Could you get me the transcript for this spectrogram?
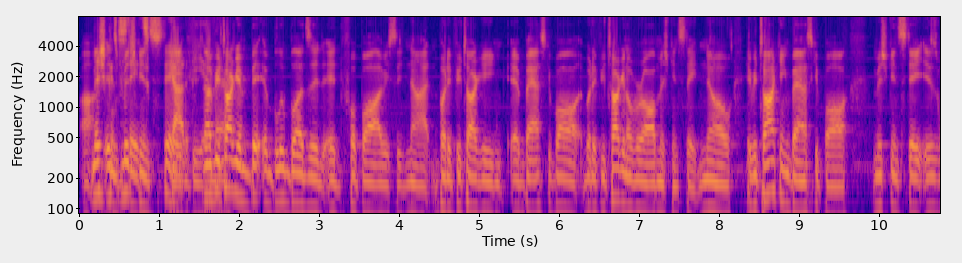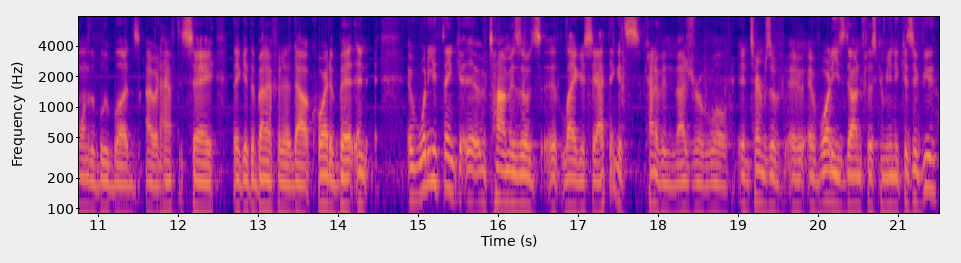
uh, Michigan it's Michigan State's State. gotta be now, if you're there. talking bi- blue bloods in, in football, obviously not. But if you're talking uh, basketball, but if you're talking overall, Michigan State, no. If you're talking basketball, Michigan State is one of the blue bloods. I would have to say they get the benefit of the doubt quite a bit. And uh, what do you think of Tom Izzo's uh, legacy? I think it's kind of immeasurable in terms of uh, of what he's done for this community. Because if you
